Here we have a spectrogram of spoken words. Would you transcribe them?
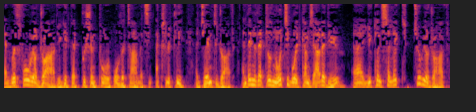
And with four-wheel drive, you get that push and pull all the time. It's absolutely a gem to drive. And then that little naughty boy comes out of you, uh, you can select two-wheel drive,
